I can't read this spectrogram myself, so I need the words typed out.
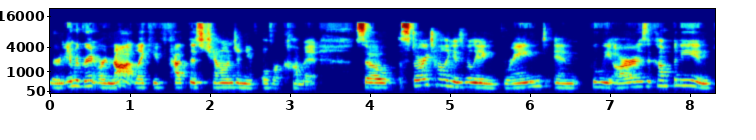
you're an immigrant or not like you've had this challenge and you've overcome it so storytelling is really ingrained in who we are as a company and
